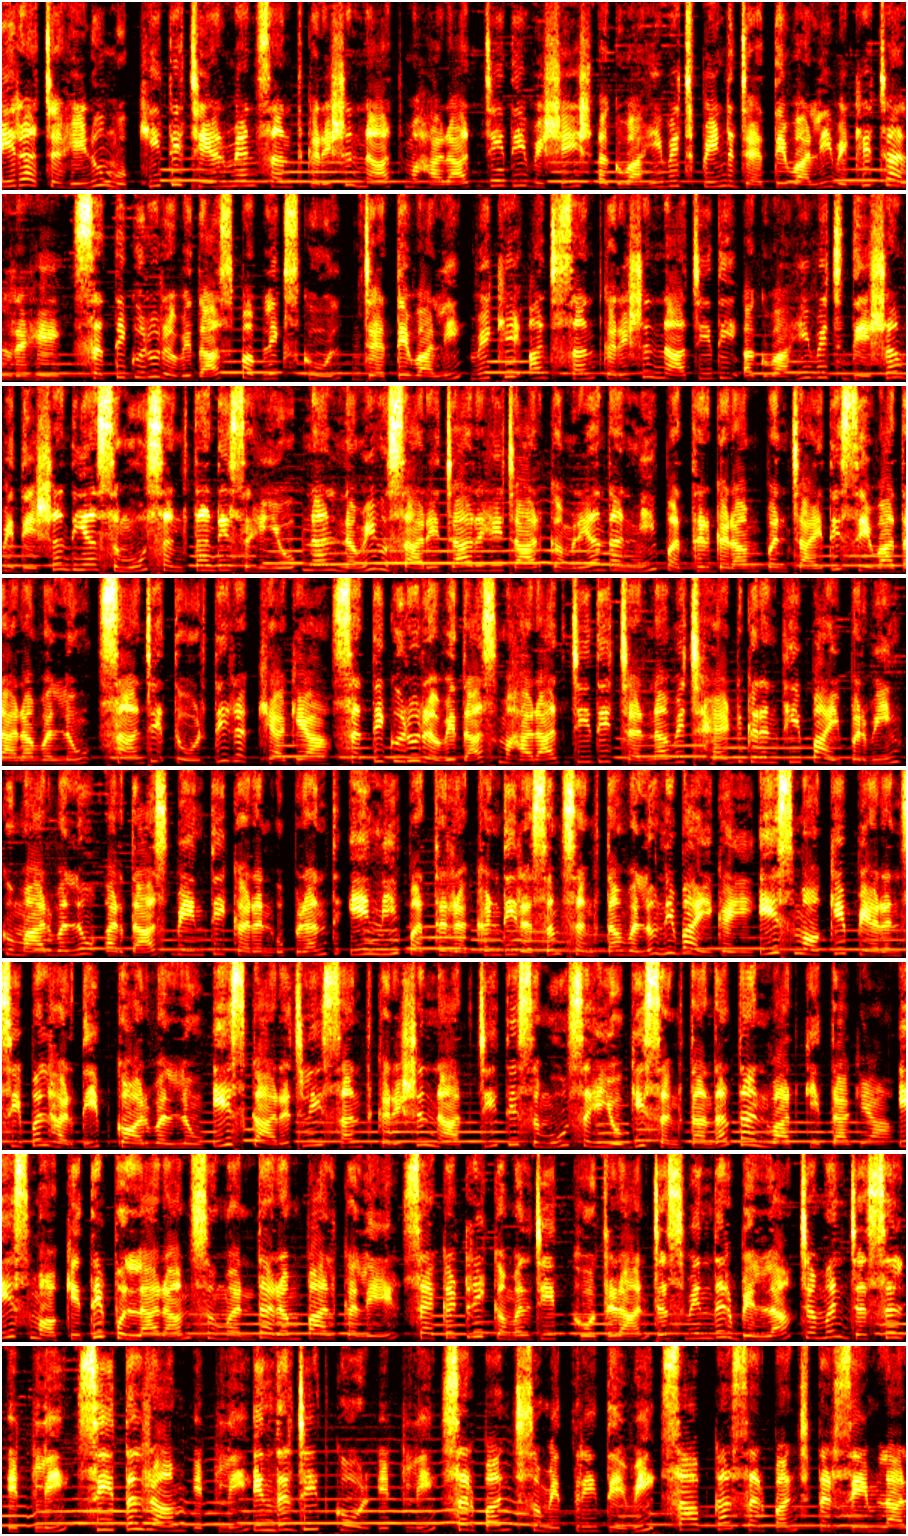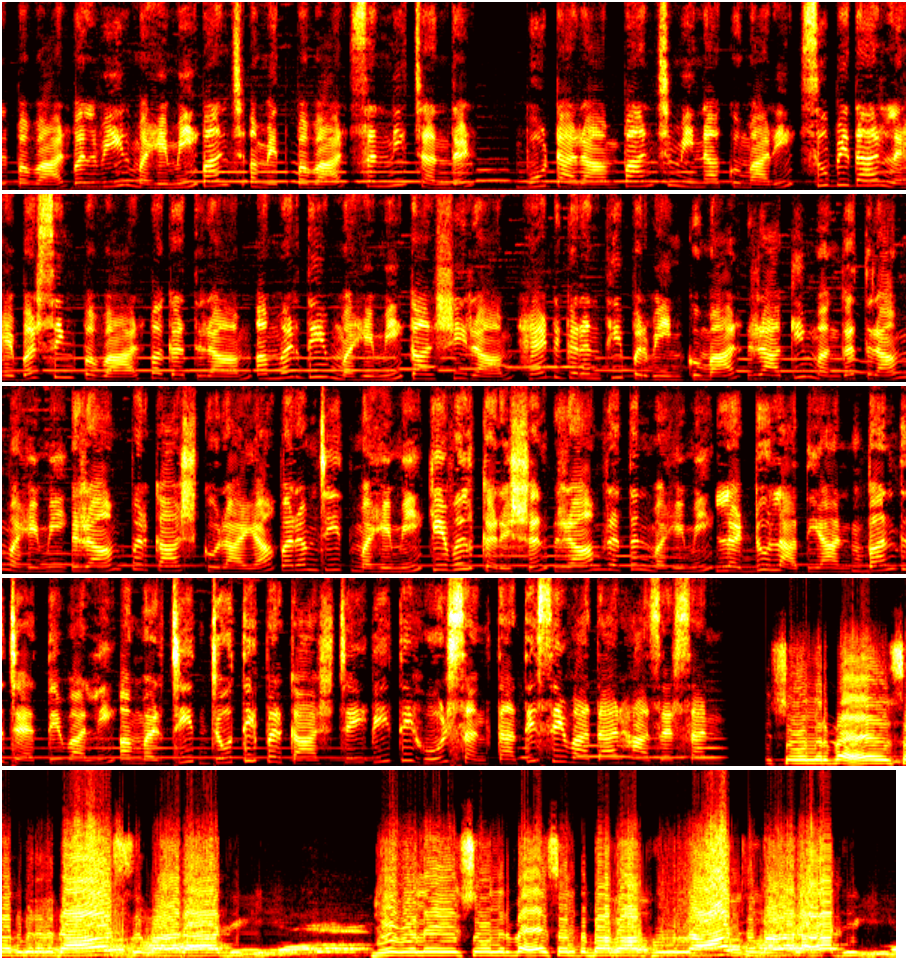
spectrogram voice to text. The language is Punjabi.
ਡੇਰਾ ਚਹੇੜੂ ਮੁਖੀ ਤੇ ਚੇਅਰਮੈਨ ਸੰਤ ਕ੍ਰਿਸ਼ਨ ਨਾਥ ਮਹਾਰਾਜ ਜੀ ਦੀ ਵਿਸ਼ੇਸ਼ ਅਗਵਾਈ ਵਿੱਚ ਪਿੰਡ ਜੈਤੇਵਾਲੀ ਵਿਖੇ ਚੱਲ ਰਹੇ ਸਤਿਗੁਰੂ ਰਵਿਦਾਸ ਪਬਲਿਕ ਸਕੂਲ ਜੈਤੇਵਾਲੀ ਵਿਖੇ ਅੱਜ ਸੰਤ ਕ੍ਰਿਸ਼ਨਨਾਥ ਜੀ ਦੀ ਅਗਵਾਈ ਵਿੱਚ ਦੇਸ਼ਾਂ ਵਿਦੇਸ਼ਾਂ ਦੀਆਂ ਸਮੂਹ ਸੰਗਤਾਂ ਦੇ ਸਹਿਯੋਗ ਨਾਲ ਨਵੇਂ ਉਸਾਰੇ ਜਾ ਰਹੇ ਚਾਰ ਕਮਰਿਆਂ ਦਾ ਨੀਂਹ ਪੱਥਰ ਗ੍ਰਾਮ ਪੰਚਾਇਤੀ ਸੇਵਾਦਾਰਾਂ ਵੱਲੋਂ ਸਾਂਝੇ ਤੌਰ ਤੇ ਰੱਖਿਆ ਗਿਆ। ਸਤਿਗੁਰੂ ਰਵਿਦਾਸ ਮਹਾਰਾਜ ਜੀ ਦੇ ਚਰਨਾਂ ਵਿੱਚ ਹੈੱਡ ਗ੍ਰੰਥੀ ਭਾਈ ਪ੍ਰਵੀਨ ਕੁਮਾਰ ਵੱਲੋਂ ਅਰਦਾਸ ਬੇਨਤੀ ਕਰਨ ਉਪਰੰਤ ਇਹ ਨੀਂਹ ਪੱਥਰ ਰੱਖਣ ਦੀ ਰਸਮ ਸੰਗਤਾਂ ਵੱਲੋਂ ਨਿਭਾਈ ਗਈ। ਇਸ ਮੌਕੇ ਪ੍ਰਿੰਸੀਪਲ ਹਰਦੀਪ ਕੌਰ ਵੱਲੋਂ ਇਸ ਕਾਰਜ ਲਈ ਸੰਤ ਕ੍ਰਿਸ਼ਨਨਾਥ ਜੀ ਤੇ ਸਮੂਹ ਸਹਿਯੋਗੀ ਸੰਗਤਾਂ ਦਾ ਧੰਨਵਾਦ ਕੀਤਾ ਗਿਆ। ਇਸ ਮੌਕੇ ਤੇ Pulla Ram Suman, Dharampal Kaler, secretary Kamaljit Khotran Jaswinder Billa, Chaman Jassal Italy Sital Ram Italy, Inderjit Kaur Italy, sarpanch Sumitri Devi, ਸਾਬਕਾ ਸਰਪੰਚ ਤਰਸੇਮ ਲਾਲ ਪਵਾਰ ਬਲਵੀਰ ਮਹਿਮੀ ਪੰਚ ਅਮਿਤ ਪਵਾਰ ਸੰਨੀ ਚੰਦਨ ਬੂਟਾ ਰਾਮ ਪੰਚ ਮੀਨਾ ਕੁਮਾਰੀ ਸੂਬੇਦਾਰ ਲਹਿਬਰ ਸਿੰਘ ਪਵਾਰ ਭਗਤ ਰਾਮ ਅਮਰਦੇਵ ਮਹਿਮੀ ਕਾਂਸ਼ੀ ਰਾਮ ਹੈਡ ਗ੍ਰੰਥੀ ਪ੍ਰਵੀਨ ਕੁਮਾਰ ਰਾਗੀ ਮੰਗਤ ਰਾਮ ਮਹਿਮੀ ਰਾਮ ਪ੍ਰਕਾਸ਼ ਕੁਰਾਇਆ ਪਰਮਜੀਤ ਮਹਿਮੀ ਕੇਵਲ ਕ੍ਰਿਸ਼ਨ ਰਾਮ ਰਤਨ ਮਹਿਮੀ ਲੱਡੂ ਲਾਦੀਆਨ ਬੰਦ ਜੈਤੇ ਵਾਲੀ ਅਮਰਜੀਤ ਜੋਤੀ ਪ੍ਰਕਾਸ਼ ਜੀ ਵੀ ਤੇ ਹੋਰ ਸੰਗਤਾਂ ਤੇ ਸੇਵਾਦਾਰ ਹਾਜ਼ਰ ਸਨ ਸੋ ਨਿਰਭੈ ਸਤਿਗੁਰ ਰਵਿਦਾਸ ਮਹਾਰਾਜ ਕੀ। ਜੋ ਬੋਲੇ ਸੋ ਨਿਰਭੈ ਸੰਤ ਬਾਬਾ ਫੂਲਨਾਥ ਮਹਾਰਾਜ ਕੀ।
